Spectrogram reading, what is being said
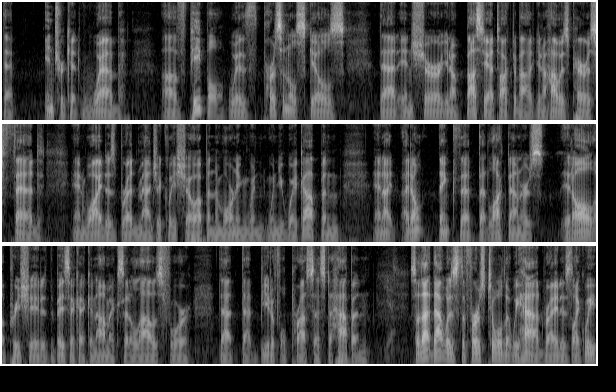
that intricate web of people with personal skills that ensure, you know, Bastiat talked about, you know, how is Paris fed and why does bread magically show up in the morning when, when you wake up? And and I, I don't think that, that lockdowners at all appreciated the basic economics that allows for that that beautiful process to happen. Yeah. So that that was the first tool that we had, right? Is like we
